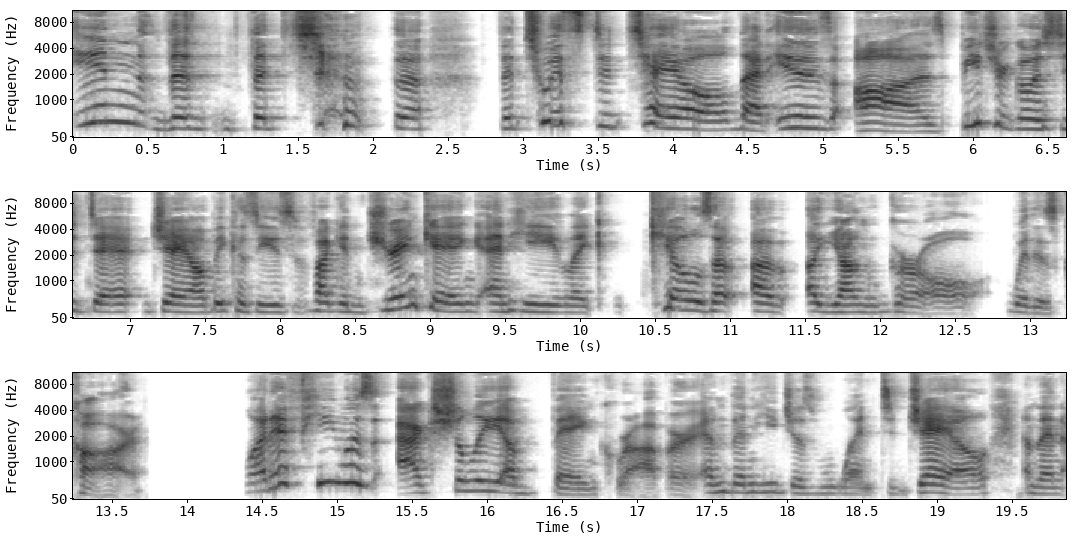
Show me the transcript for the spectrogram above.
In the the the the twisted tale that is Oz, Beecher goes to da- jail because he's fucking drinking and he like kills a, a, a young girl with his car. What if he was actually a bank robber and then he just went to jail and then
